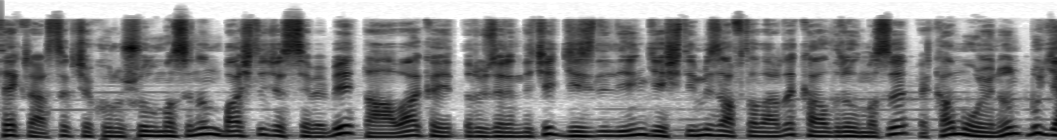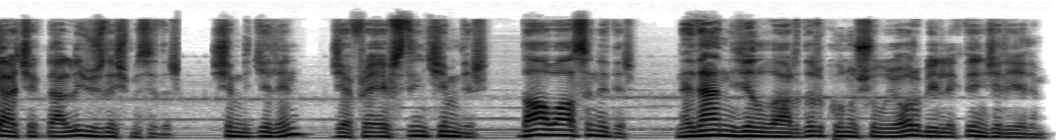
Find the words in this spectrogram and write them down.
tekrar sıkça konuşulmasının başlıca sebebi dava kayıtları üzerindeki gizliliğin geçtiğimiz haftalarda kaldırılması ve kamuoyunun bu gerçeklerle yüzleşmesidir. Şimdi gelin Jeffrey Epstein kimdir? Davası nedir? Neden yıllardır konuşuluyor birlikte inceleyelim.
